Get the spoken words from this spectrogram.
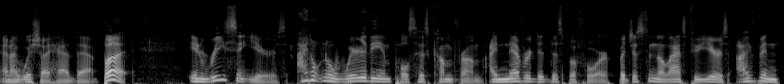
and I wish I had that but in recent years, I don't know where the impulse has come from. I never did this before, but just in the last few years, I've been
